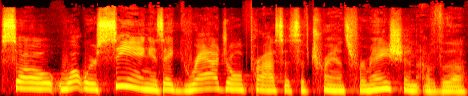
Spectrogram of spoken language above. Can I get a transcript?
So, what we're seeing is a gradual process of transformation of the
